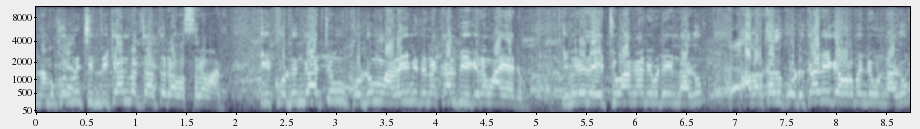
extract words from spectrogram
നമുക്കൊന്നും ചിന്തിക്കാൻ പറ്റാത്തൊരു അവസരമാണ് ഈ കൊടുങ്കാറ്റും കൊടും മഴയും ഇതിനേക്കാൾ ഭീകരമായാലും ഇവരെ ഏറ്റുവാങ്ങാൻ ഇവിടെ ഉണ്ടാകും. അവർക്കത് കൊടുക്കാൻ ഈ ഗവൺമെന്റും ഉണ്ടാകും.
